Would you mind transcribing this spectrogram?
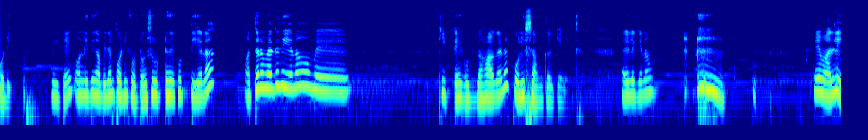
පොඩි විටෙක් ඔන්න ඉතින් අපි දැන් පොඩි ෆොටෝ ෂූට්හෙකුත් තියලා අතර මැද තියෙනවා මේ කිට්ටෙකුත් ගහගෙන පොලි සංකල් කෙනෙක්. ඇයිලගෙන මේ මල්ලි.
